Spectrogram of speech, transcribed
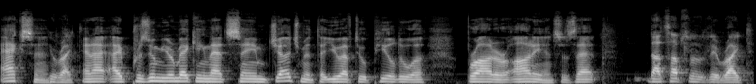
accent. You're right. And I, I presume you're making that same judgment that you have to appeal to a broader audience. Is that? That's absolutely right.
